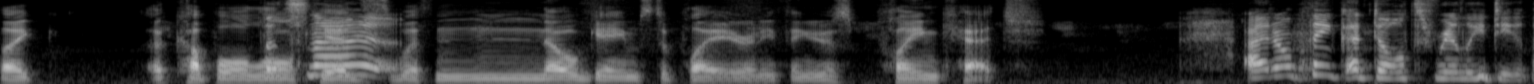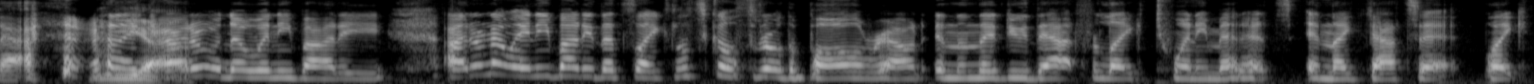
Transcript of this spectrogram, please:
like a couple of little That's kids not- with no games to play or anything, You're just playing catch. I don't think adults really do that. like, Yeah. I don't know anybody. I don't know anybody that's like, let's go throw the ball around, and then they do that for like 20 minutes, and like that's it. Like,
